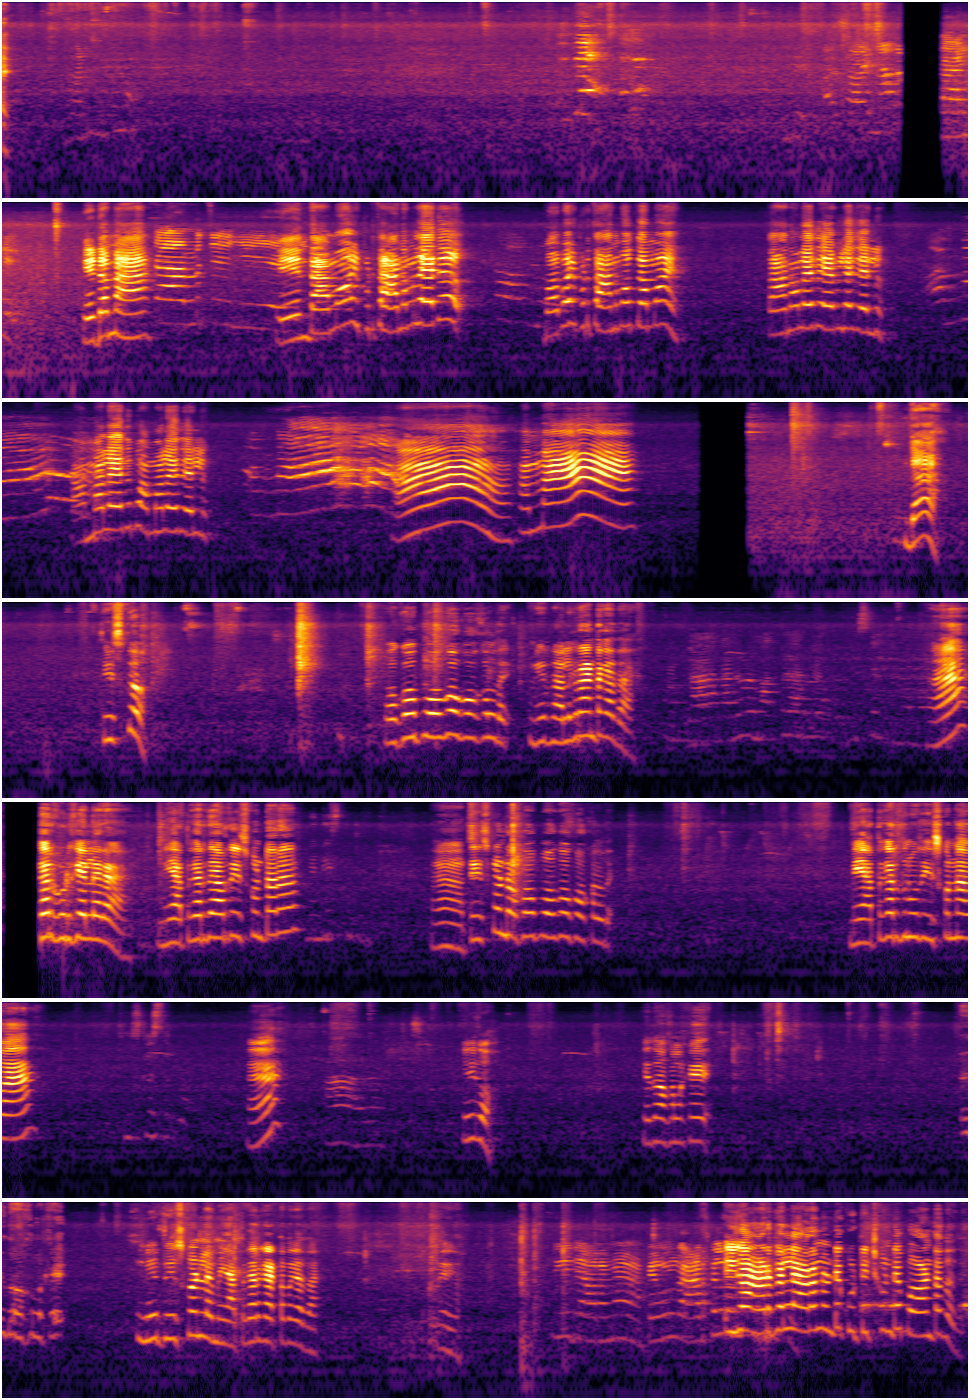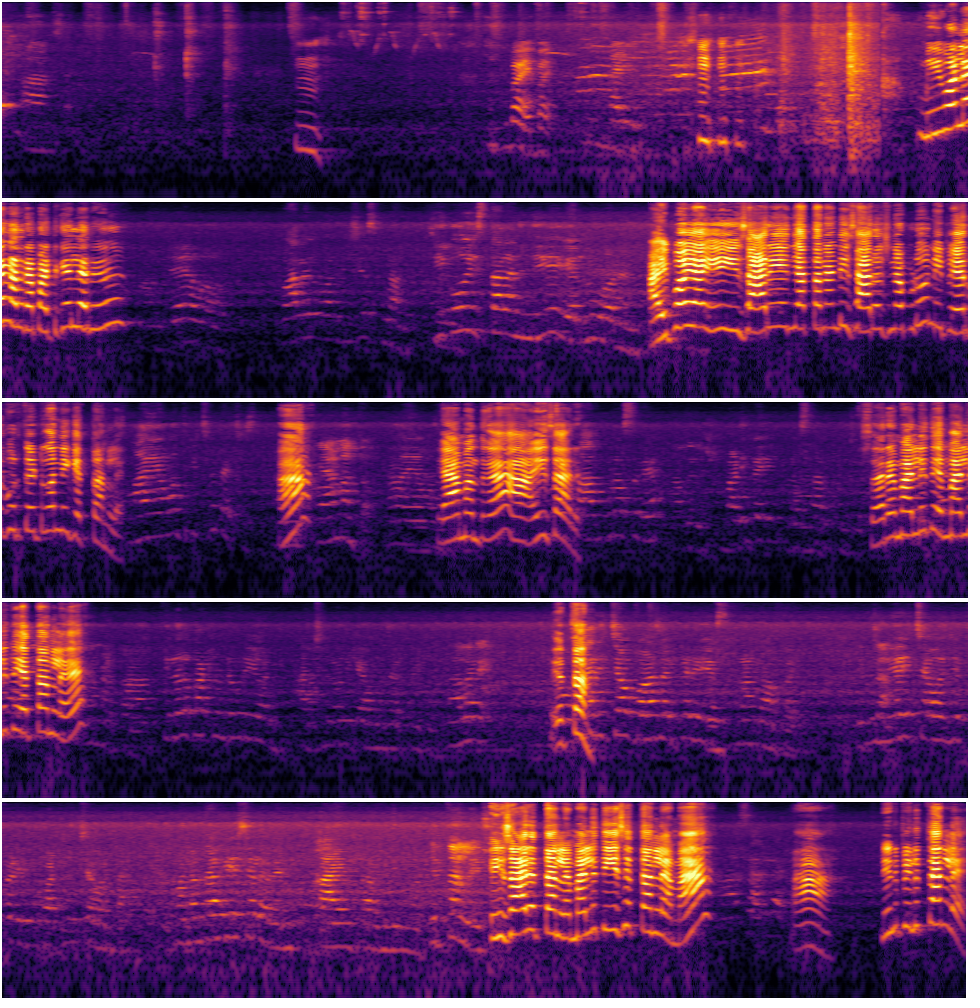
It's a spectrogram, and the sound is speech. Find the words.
ఏటమ్మా? ఏం తాము? ఇప్పుడు తానం లేదు. బాబా ఇప్పుడు తానం వద్దమ్మా తానం లేదు ఏం లేదు వెళ్ళు. అమ్మ లేదు బొమ్మ లేదు వెళ్ళు. ఆ, అమ్మా. దా. తీసుకో. ఒక్కో పోగో ఒక్కొక్కరిది. మీరు నలుగురు అంట కదా. అత్తగారు గుడికి వెళ్ళారా? మీ అత్తగారిది ఎవరు తీసుకుంటారు? తీసుకోండి ఒక్కో పోగో ఒక్కొక్కరిది. మీ అత్తగారిది నువ్వు తీసుకున్నావా? ఇదిగో. ఇది ఒకరికి ఇది ఒకరికి మీరు తీసుకోండిలే మీ అత్తగారికి కట్టదు కదా. ఇదిగో. ఇగో ఆడపిల్ల ఎవరైనా ఉంటే కుట్టించుకుంటే బాగుంటుంది అది. Bye bye. మీ వాళ్ళే కదరా పట్టుకెళ్ళారు? అయిపోయాయి. ఈసారి ఏం చేస్తానంటే ఈసారి వచ్చినప్పుడు నీ పేరు గుర్తెట్టుకొని నీకు ఇస్తానులే. ఆ? ఏమంతగా ఆ, ఈసారి సరే. మళ్ళీ మళ్ళీ తీస్తానులే. ఇస్తాను. ఈసారి ఇస్తానులే మళ్ళీ తీసి ఇస్తానులే అమ్మా. ఆ, నేను పిలుస్తానులే.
